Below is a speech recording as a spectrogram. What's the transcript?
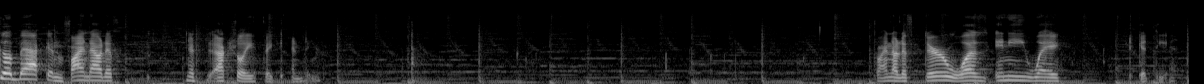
Go back and find out if It's actually a fake ending. Find out if there was any way to get the end.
